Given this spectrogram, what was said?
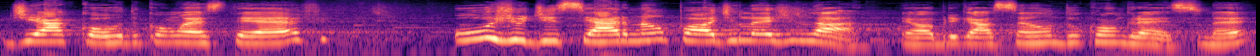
de acordo com o STF, o judiciário não pode legislar. É obrigação do Congresso, né?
